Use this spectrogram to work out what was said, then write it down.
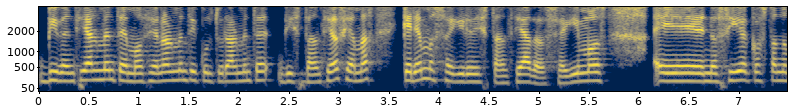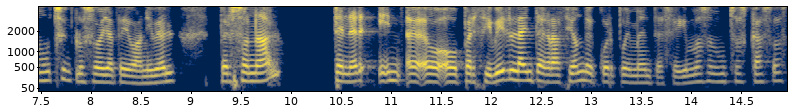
vivencialmente, emocionalmente y culturalmente distanciados y además queremos seguir distanciados, seguimos, eh, nos sigue costando mucho, incluso ya te digo, a nivel personal, tener eh, o percibir la integración de cuerpo y mente. Seguimos en muchos casos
